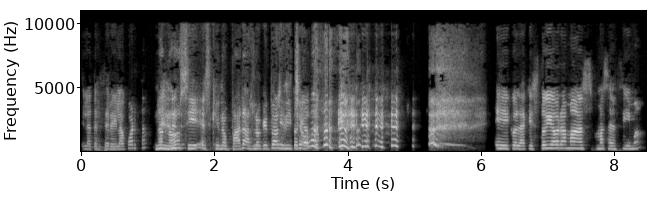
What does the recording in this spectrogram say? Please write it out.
en la tercera y la cuarta. No, no, sí, es que no paras lo que tú has dicho. eh, con la que estoy ahora más, más encima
